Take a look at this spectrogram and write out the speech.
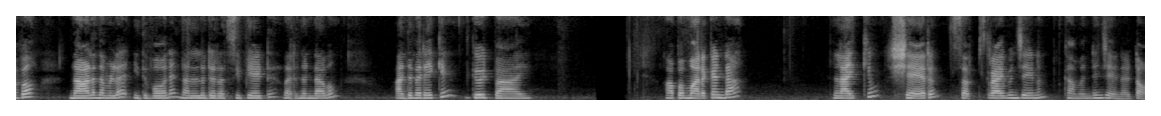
അപ്പോൾ നാളെ നമ്മൾ ഇതുപോലെ നല്ലൊരു റെസിപ്പിയായിട്ട് വരുന്നുണ്ടാവും. അതുവരേക്കും ഗുഡ് ബൈ. അപ്പം മറക്കണ്ട. ലൈക്കും ഷെയറും സബ്സ്ക്രൈബും ചെയ്യണം കമന്റും ചെയ്യണം കേട്ടോ.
